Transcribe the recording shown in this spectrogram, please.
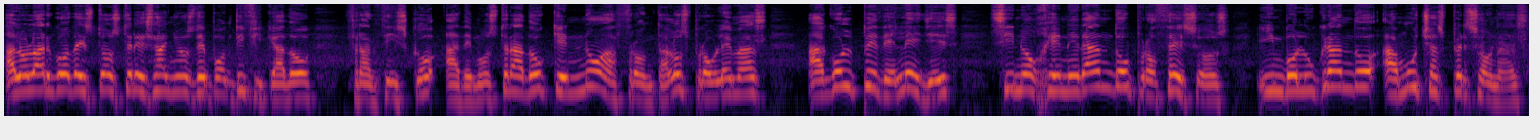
A lo largo de estos tres años de pontificado, Francisco ha demostrado que no afronta los problemas a golpe de leyes, sino generando procesos, involucrando a muchas personas.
